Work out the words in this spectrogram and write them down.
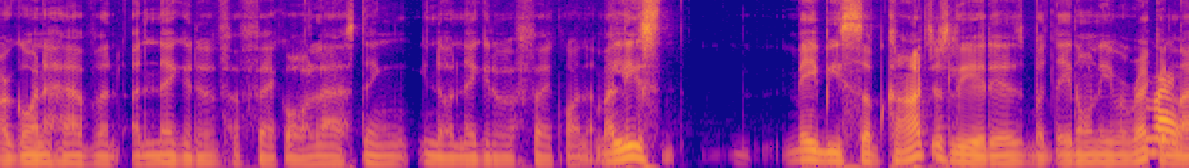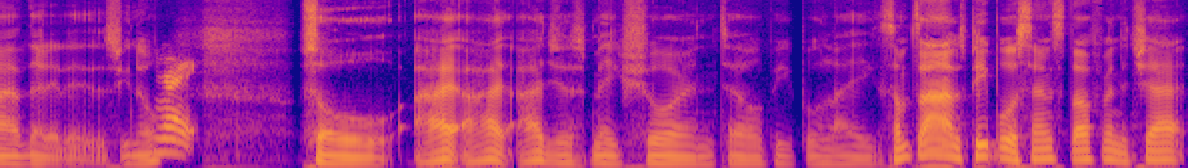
are going to have a, a negative effect or a lasting, you know, negative effect on them. At least maybe subconsciously it is, but they don't even Right. recognize that it is, you know? Right. So I, I I just make sure and tell people like sometimes people will send stuff in the chat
